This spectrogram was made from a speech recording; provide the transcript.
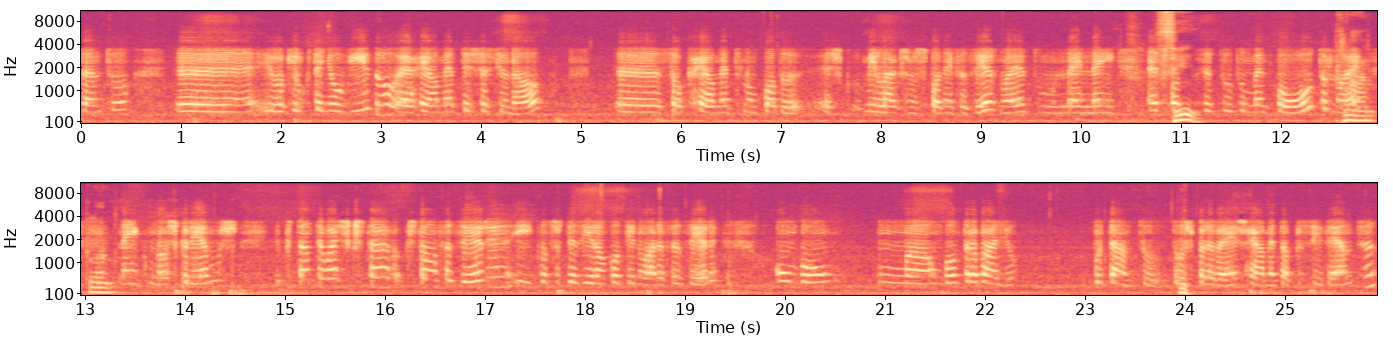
portanto, uh, eu aquilo que tenho ouvido é realmente excepcional. Uh, só que realmente não pode, milagres não se podem fazer, não é? Nem, nem, nem se pode fazer tudo de um momento para o outro, não é? claro, é? Claro. Nem como nós queremos. E, portanto, eu acho que, está, que estão a fazer, e com certeza irão continuar a fazer, um bom, uma, um bom trabalho. Portanto, dou os parabéns realmente ao Presidente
